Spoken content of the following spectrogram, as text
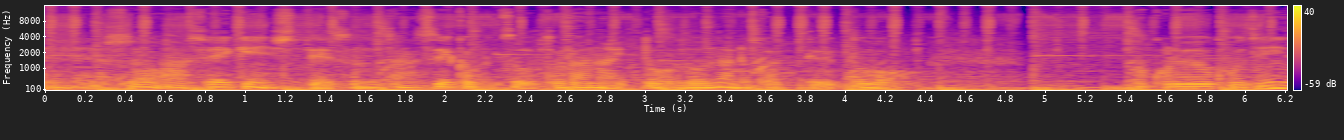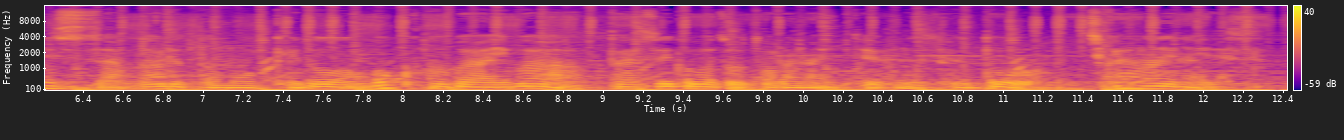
えー、その制限してその炭水化物を取らないとどうなるかっていうと、まあ、これは個人差があると思うけど僕の場合は炭水化物を取らないっていうふうにすると力が出ないです。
